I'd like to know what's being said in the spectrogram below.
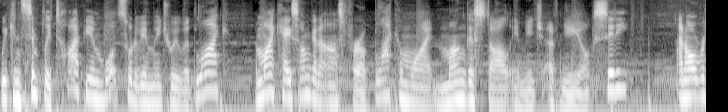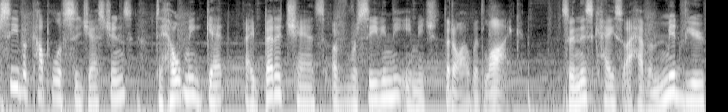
We can simply type in what sort of image we would like, in my case, I'm going to ask for a black and white manga style image of New York City, and I'll receive a couple of suggestions to help me get a better chance of receiving the image that I would like. So in this case, I have a mid-view,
